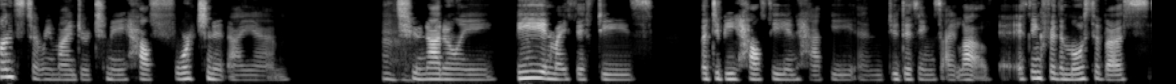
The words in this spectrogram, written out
constant reminder to me how fortunate I am mm-hmm. to not only be in my 50s, but to be healthy and happy and do the things I love. I think for the most of us,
